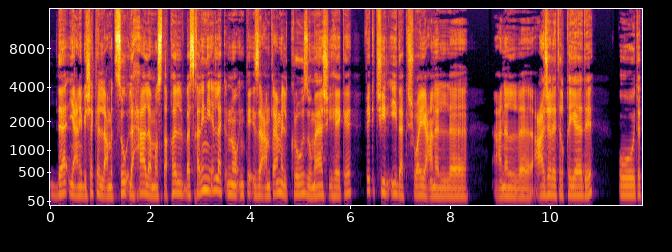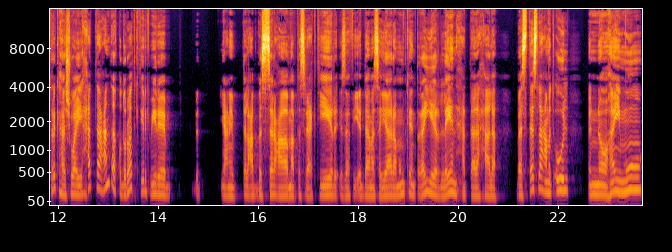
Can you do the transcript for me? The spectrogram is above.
ده يعني بشكل عم تسوق لحالها مستقل. بس خليني أقول لك إنه أنت إذا عم تعمل كروز وماشي هيك فيك تشيل إيدك شوي عن ال عن عجلة القيادة وتتركها شوي. حتى عندها قدرات كتير كبيرة يعني بتلعب بالسرعة ما بتسرع كتير. إذا في قدامها سيارة ممكن تغير لين حتى لحالها. بس تسلا عم تقول إنه هي مو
